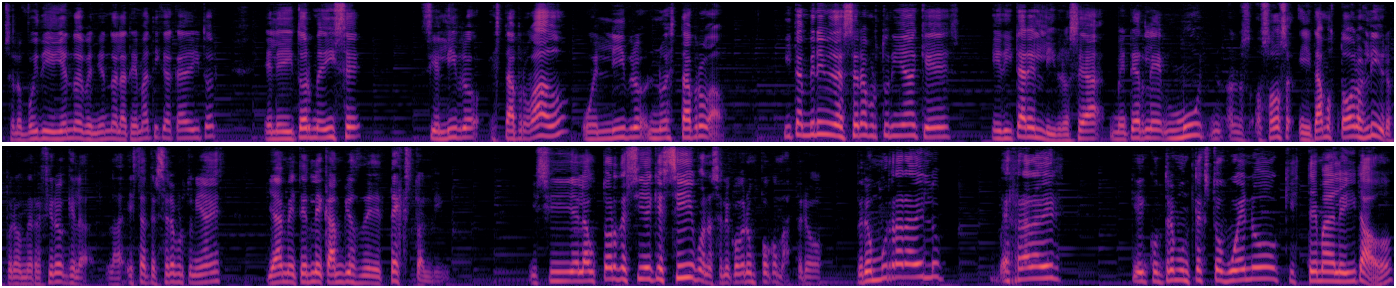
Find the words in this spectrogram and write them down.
se los voy dividiendo dependiendo de la temática cada editor. El editor me dice si el libro está aprobado o el libro no está aprobado. Y también hay una tercera oportunidad que es editar el libro, o sea, meterle muy... Nosotros editamos todos los libros, pero me refiero a que esta tercera oportunidad es ya meterle cambios de texto al libro. Y si el autor decide que sí, bueno, se le cobra un poco más, pero, pero es muy rara verlo, es rara ver que encontremos un texto bueno que esté mal editado,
